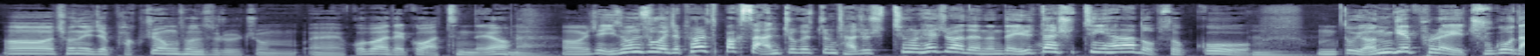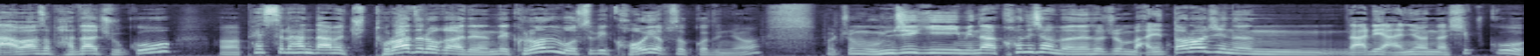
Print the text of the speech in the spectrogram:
어, 저는 이제 박주영 선수를 좀 예, 꼽아야 될 것 같은데요. 네. 어, 이제 이 선수가 이제 페널티 박스 안쪽에서 좀 자주 슈팅을 해줘야 되는데 일단 슈팅이 하나도 없었고 음. 음, 또 연계 플레이 주고 나와서 받아주고 어, 패스를 한 다음에 돌아 들어가야 되는데 그런 모습이 거의 없었거든요. 뭐좀 움직임이나 컨디션 면에서 좀 많이 떨어지는 날이 아니었나 싶고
